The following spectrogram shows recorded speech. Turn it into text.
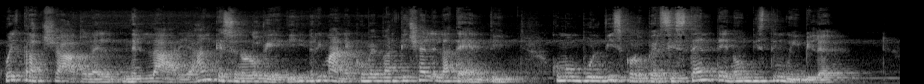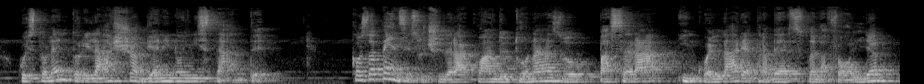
Quel tracciato nel, nell'aria, anche se non lo vedi, rimane come particelle latenti, come un pulviscolo persistente e non distinguibile. Questo lento rilascio avviene in ogni istante. Cosa pensi succederà quando il tuo naso passerà in quell'area attraverso dalla foglia?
